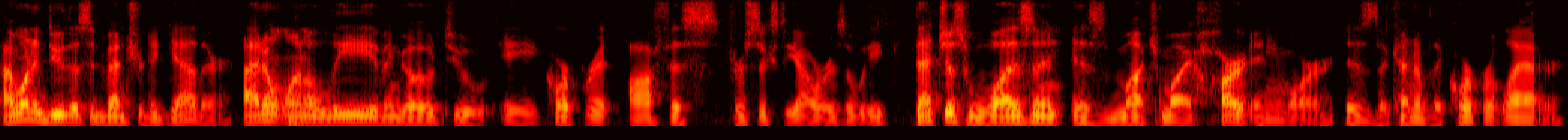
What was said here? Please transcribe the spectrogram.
I want to do this adventure together. I don't want to leave and go to a corporate office for 60 hours a week. That just wasn't as much my heart anymore as the kind of the corporate ladder.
